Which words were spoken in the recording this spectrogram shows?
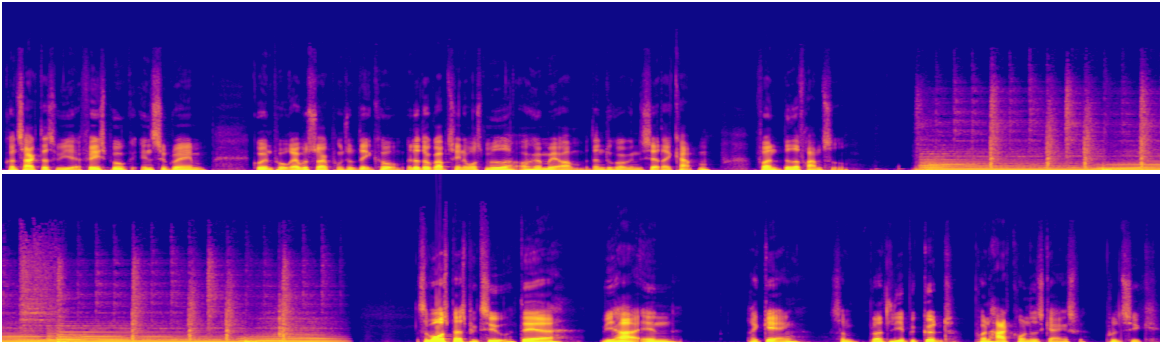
Kontakt os via Facebook, Instagram, gå ind på rebusok.dk eller duk op til en af vores møder og hør mere om, hvordan du kan organisere dig i kampen for en bedre fremtid. Så vores perspektiv, det er, at vi har en regering, som blot lige er begyndt på en hardcore nedskæringspolitik,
